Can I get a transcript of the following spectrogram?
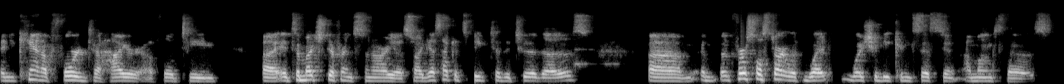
and you can't afford to hire a full team. Uh, it's a much different scenario. So I guess I could speak to the two of those. Um, but first, I'll start with what what should be consistent amongst those.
